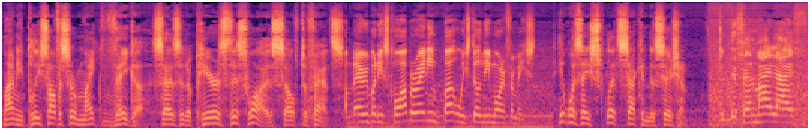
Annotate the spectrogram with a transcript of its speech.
Miami police officer Mike Vega says it appears this was self-defense. Um, everybody's cooperating, but we still need more information. It was a split-second decision. To defend my life and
